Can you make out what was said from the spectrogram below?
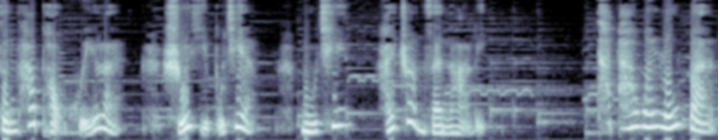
等他跑回来。蛇已不见，母亲还站在那里。他爬完楼板，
